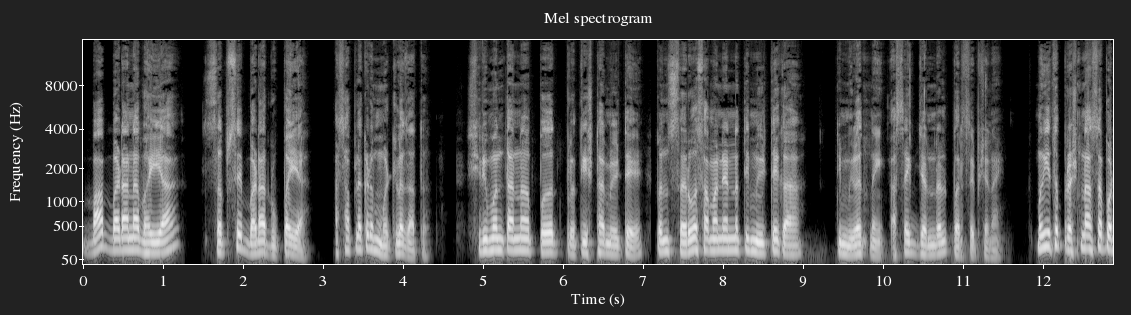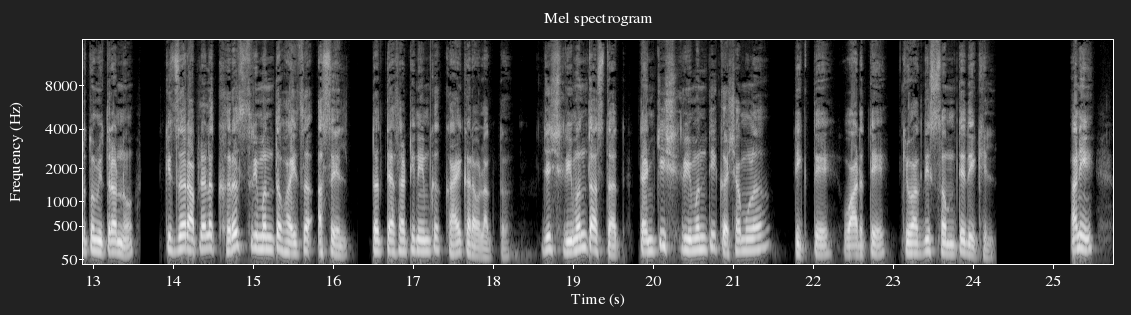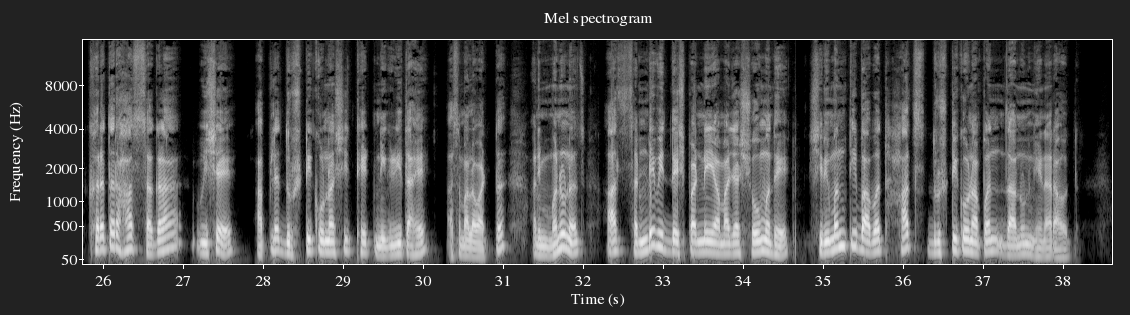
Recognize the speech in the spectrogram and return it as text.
बाप बडाना भैया सबसे बडा रुपया असं आपल्याकडे म्हटलं जातं. श्रीमंतांना पद प्रतिष्ठा मिळते पण सर्वसामान्यांना ती मिळते का? ती मिळत नाही असं एक जनरल परसेप्शन आहे. मग इथं प्रश्न असा पडतो मित्रांनो की जर आपल्याला खरंच श्रीमंत व्हायचं असेल तर त्यासाठी नेमकं काय करावं लागतं? जे श्रीमंत असतात त्यांची श्रीमंती कशामुळं टिकते वाढते किंवा अगदी संपते देखील? आणि खरं तर हा सगळा विषय आपल्या दृष्टिकोनाशी थेट निगडीत आहे असं मला वाटतं. आणि म्हणूनच आज संडे विथ देशपांडे या माझ्या शोमध्ये श्रीमंतीबाबत हाच दृष्टिकोन आपण जाणून घेणार आहोत.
